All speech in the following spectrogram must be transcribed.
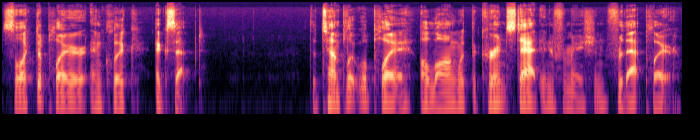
Select a player and click Accept. The template will play along with the current stat information for that player.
